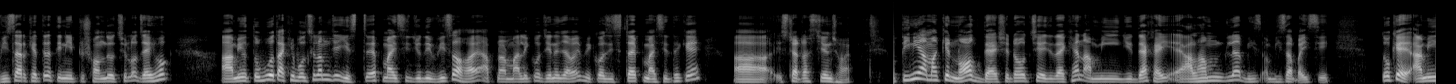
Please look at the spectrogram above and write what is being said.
ভিসার ক্ষেত্রে তিনি একটু সন্দেহ ছিল। যাই হোক, আমিও তবুও তাকে বলছিলাম যে স্টেপ মাইসি যদি ভিসা হয় আপনার মালিকও জেনে যাবে বিকজ স্টেপ মাইসি থেকে স্ট্যাটাস চেঞ্জ হয়। তো তিনি আমাকে নক দেয় সেটা হচ্ছে এই যে দেখেন আমি যদি দেখাই আলহামদুলিল্লাহ ভিসা ভিসা পাইছি। তো ওকে আমি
